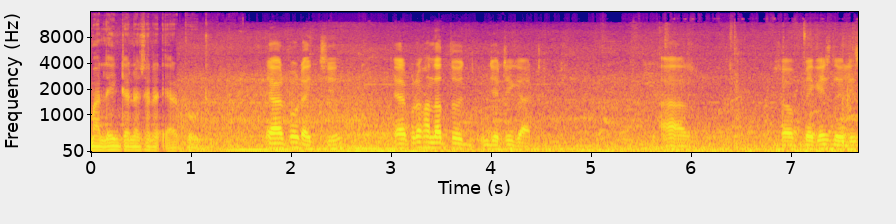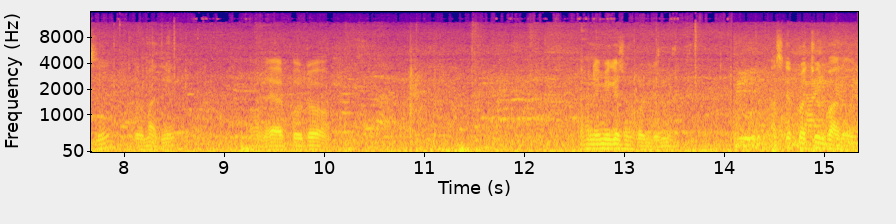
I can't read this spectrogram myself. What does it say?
মালে ইন্টারন্যাশনাল এয়ারপোর্ট এয়ারপোর্ট আইছি। এয়ারপোর্টে খান্দার তো জেটি ঘাট। আর সব প্যাকেজ লই লিছি ওর মাঝে। এয়ারপোর্টও এখন ইমিগ্রেশন করলাম আজকে প্রচুর মানুষ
